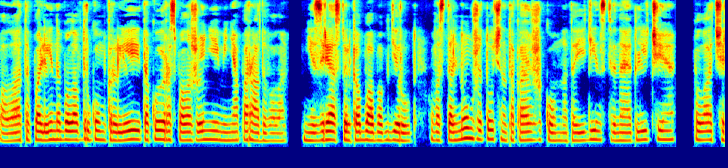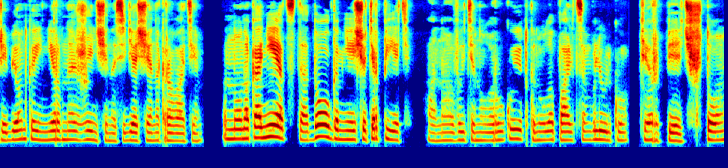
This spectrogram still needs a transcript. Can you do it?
Палата Полины была в другом крыле, и такое расположение меня порадовало. Не зря столько бабок дерут. В остальном же точно такая же комната. Единственное отличие — плач ребенка и нервная женщина, сидящая на кровати. «Ну, наконец-то! Долго мне еще терпеть!» Она вытянула руку и ткнула пальцем в люльку. «Терпеть что?»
